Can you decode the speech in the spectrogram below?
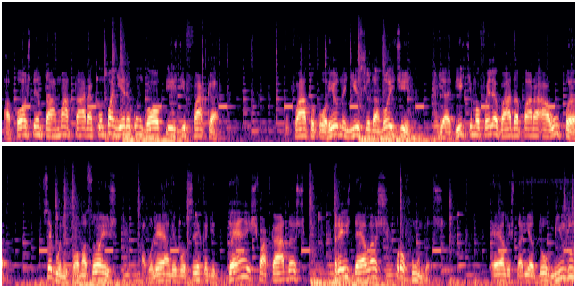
após tentar matar a companheira com golpes de faca. O fato ocorreu no início da noite e a vítima foi levada para a UPA. Segundo informações, a mulher levou cerca de 10 facadas, três delas profundas. Ela estaria dormindo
